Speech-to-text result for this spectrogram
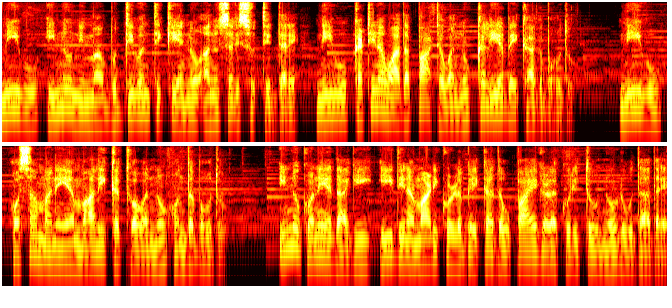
ನೀವು ಇನ್ನೂ ನಿಮ್ಮ ಬುದ್ಧಿವಂತಿಕೆಯನ್ನು ಅನುಸರಿಸುತ್ತಿದ್ದರೆ ನೀವು ಕಠಿಣವಾದ ಪಾಠವನ್ನು ಕಲಿಯಬೇಕಾಗಬಹುದು. ನೀವು ಹೊಸ ಮನೆಯ ಮಾಲೀಕತ್ವವನ್ನು ಹೊಂದಬಹುದು. ಇನ್ನು ಕೊನೆಯದಾಗಿ, ಈ ದಿನ ಮಾಡಿಕೊಳ್ಳಬೇಕಾದ ಉಪಾಯಗಳ ಕುರಿತು ನೋಡುವುದಾದರೆ,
